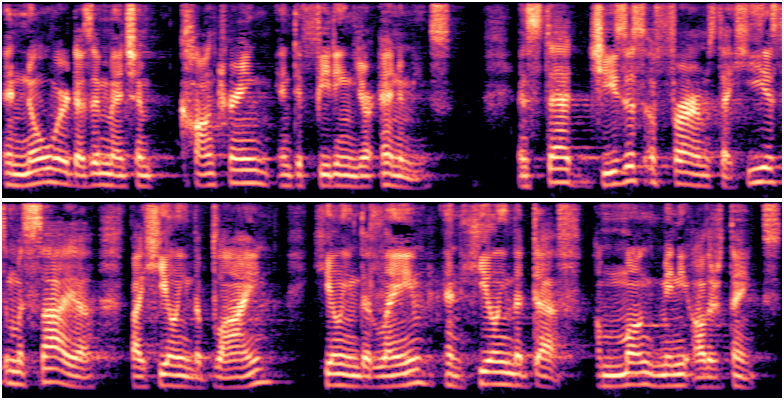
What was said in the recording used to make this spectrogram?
And nowhere does it mention conquering and defeating your enemies. Instead, Jesus affirms that he is the Messiah by healing the blind, healing the lame, and healing the deaf, among many other things.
